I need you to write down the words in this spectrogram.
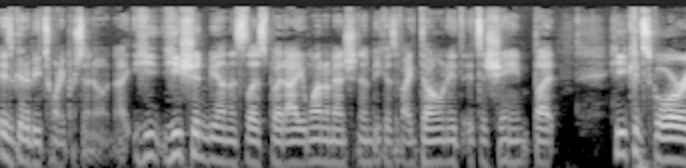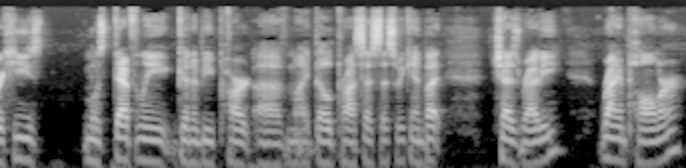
is going to be 20% owned. He he shouldn't be on this list, but I want to mention him because if I don't, it, it's a shame. But he can score. He's most definitely going to be part of my build process this weekend. But Chez Reavie, Ryan Palmer,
